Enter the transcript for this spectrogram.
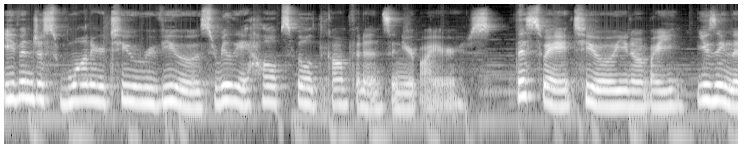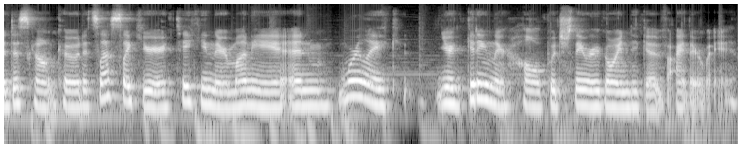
Even just one or two reviews really helps build confidence in your buyers. This way too, you know, by using the discount code, it's less like you're taking their money and more like you're getting their help, which they were going to give either way.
